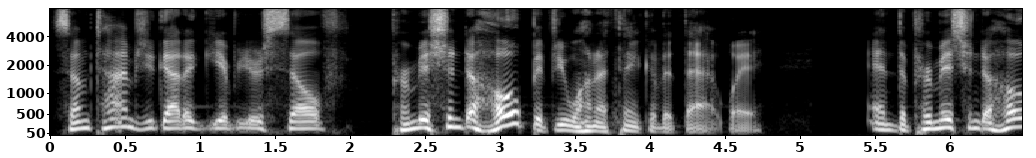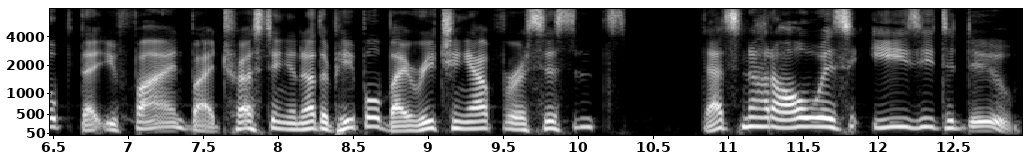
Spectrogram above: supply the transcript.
Sometimes you got to give yourself permission to hope, if you want to think of it that way. And the permission to hope that you find by trusting in other people, by reaching out for assistance, that's not always easy to do.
